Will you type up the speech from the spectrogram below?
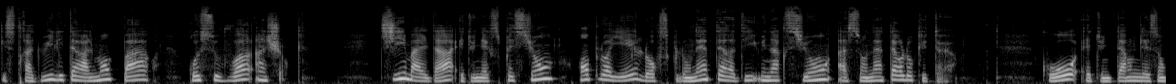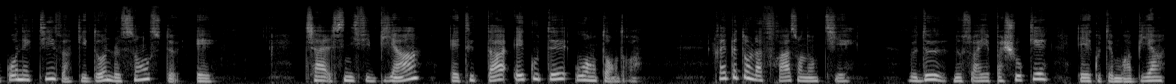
qui se traduit littéralement par recevoir un choc. 지 말다 est une expression employée lorsque l'on interdit une action à son interlocuteur. 고 est une terminaison connective qui donne le sens de et. 잘 signifie bien et 듣다 écouter ou entendre. Répétons la phrase en entier. Vous deux, ne soyez pas choqués et écoutez-moi bien.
